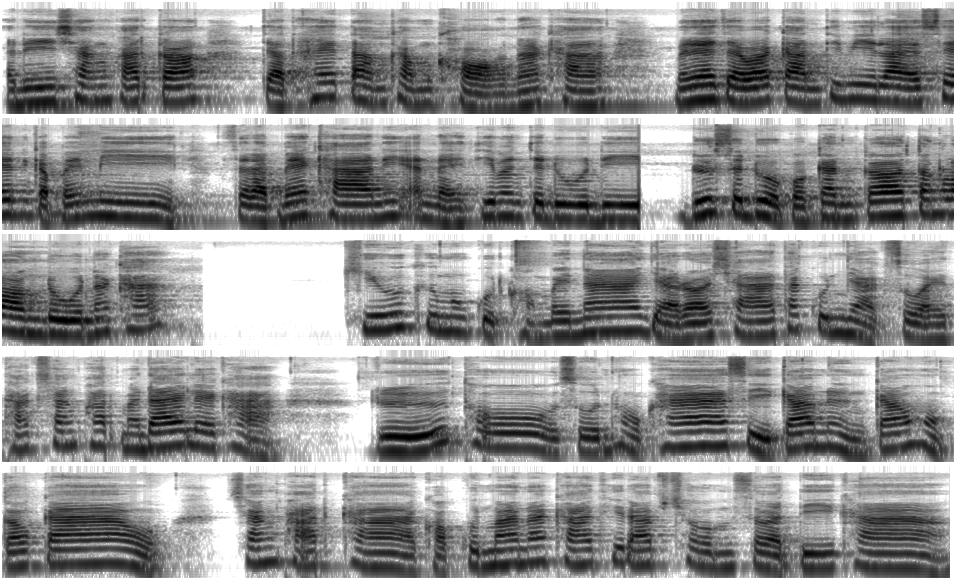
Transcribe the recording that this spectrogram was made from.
อันนี้ช่างพัดก็จัดให้ตามคำขอนะคะ ไม่แน่ใจว่าการที่มีลายเส้นกับไม่มีสำหรับแม่ค้านี่อันไหนที่มันจะดูดี หรือสะดวกกว่ากันก็ต้องลองดูนะคะ คิ้วคือมงกุฎของใบหน้าอย่ารอช้า ถ้าคุณอยากสวยทักช่างพัดมาได้เลยค่ะ หรือโทร 0654919699 ช่างพัดค่ะ ขอบคุณมากนะคะที่รับชม สวัสดีค่ะ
